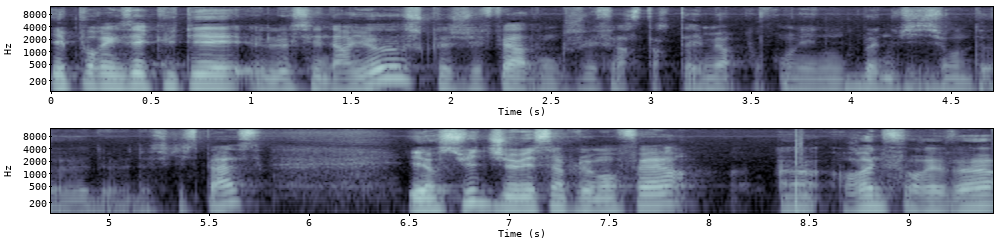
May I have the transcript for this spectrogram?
Et pour exécuter le scénario, ce que je vais faire, donc je vais faire Start Timer pour qu'on ait une bonne vision de, de, ce qui se passe. Et ensuite, je vais simplement faire un Run Forever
